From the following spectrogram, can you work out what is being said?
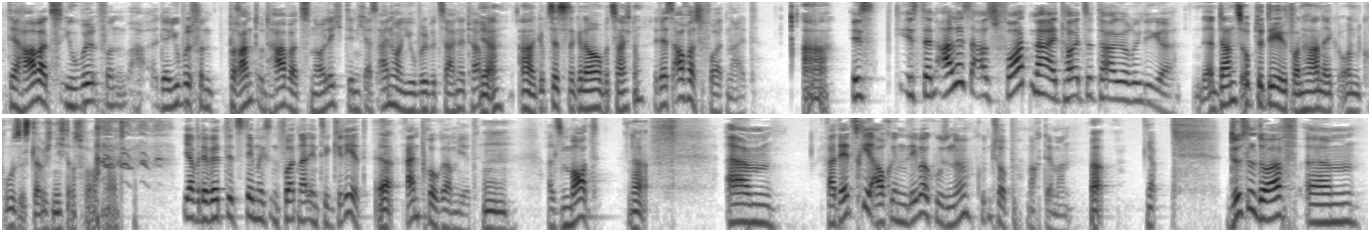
Der Harvards-Jubel von der Jubel von Brandt und Harvards neulich, den ich als Einhornjubel bezeichnet habe, Ja. Ah, gibt's jetzt eine genaue Bezeichnung? der ist auch aus Fortnite. Ah. Ist, ist denn alles aus Fortnite heutzutage, Rüdiger? Der Dance up the Deal von Harnik und Kruse ist, glaube ich, nicht aus Fortnite. Ja, aber der wird jetzt demnächst in Fortnite integriert, Ja. reinprogrammiert. Als Mod. ja. Ähm, Radetzky auch in Leverkusen, ne? Guten Job macht der Mann. Ja. Ja. Düsseldorf ähm,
